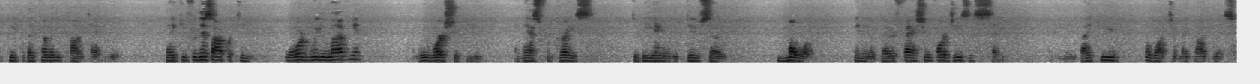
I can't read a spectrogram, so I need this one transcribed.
to people they come into contact with. Thank you for this opportunity. Lord, we love you, we worship you, and ask for grace to be able to do so more and in a better fashion for Jesus' sake. Amen. Thank you for watching. May God bless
